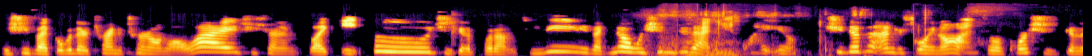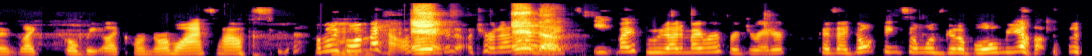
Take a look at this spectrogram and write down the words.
Because she's like over there trying to turn on the lights. She's trying to like eat food. She's going to put on the TV. He's like, no, we shouldn't do that. She's quiet, you know, she doesn't understand what's going on. So of course she's going to like go be like her normal ass house. I'm going to go in my house. And- I'm going to turn on and, my uh, lights, eat my food out of my refrigerator because I don't think someone's going to blow me up.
